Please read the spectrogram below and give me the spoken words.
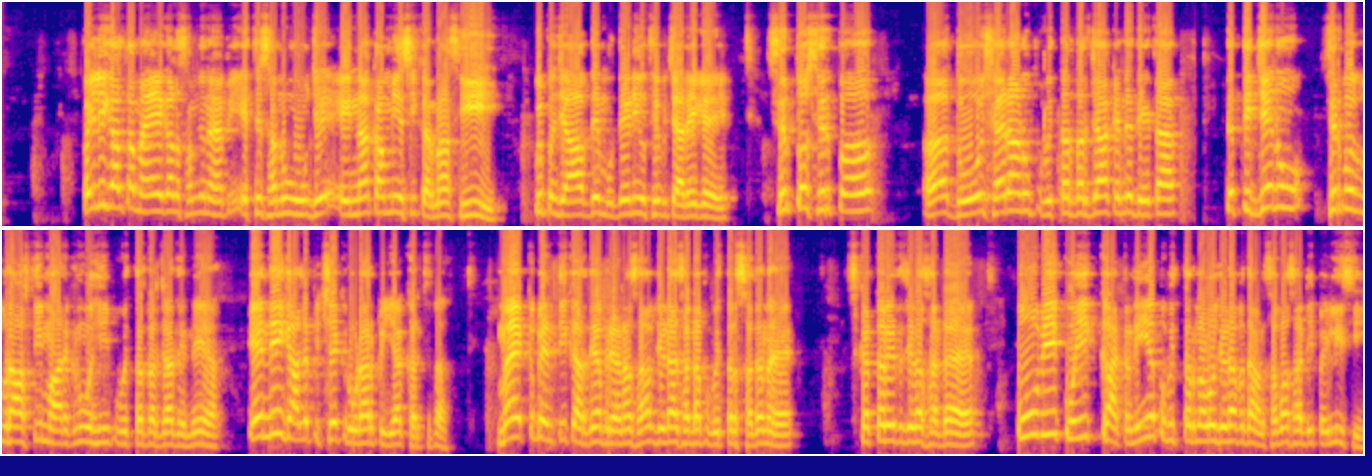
ਪਹਿਲੀ ਗੱਲ ਤਾਂ ਮੈਂ ਇਹ ਗੱਲ ਸਮਝਣਾ ਹੈ ਵੀ ਇੱਥੇ ਸਾਨੂੰ ਜੇ ਇੰਨਾ ਕੰਮ ਹੀ ਅਸੀਂ ਕਰਨਾ ਸੀ ਕੋਈ ਪੰਜਾਬ ਦੇ ਮੁੱਦੇ ਨਹੀਂ ਉੱਥੇ ਵਿਚਾਰੇ ਗਏ। ਸਿਰਫ ਤੋਂ ਸਿਰਫ ਦੋ ਸ਼ਹਿਰਾਂ ਨੂੰ ਪਵਿੱਤਰ ਦਰਜਾ ਕਹਿੰਦੇ ਦੇਤਾ ਤੇ ਤੀਜੇ ਨੂੰ ਸਿਰਫ ਵਿਰਾਸਤੀ ਮਾਰਕ ਨੂੰ ਅਸੀਂ ਪਵਿੱਤਰ ਦਰਜਾ ਦਿੰਨੇ ਆ। ਇੰਨੀ ਗੱਲ ਪਿੱਛੇ ਕਰੋੜਾਂ ਰੁਪਈਆ ਖਰਚਤਾ। ਮੈਂ ਇੱਕ ਬੇਨਤੀ ਕਰਦੇ ਆ ਬਰਿਆਣਾ ਸਾਹਿਬ ਜਿਹੜਾ ਸਾਡਾ ਪਵਿੱਤਰ ਸਦਨ ਹੈ ਸਕੱਤਰੇਤ ਜਿਹੜਾ ਸਾਡਾ ਹੈ ਉਹ ਵੀ ਕੋਈ ਘੱਟ ਨਹੀਂ ਹੈ ਪਵਿੱਤਰ ਨਾਲੋਂ ਜਿਹੜਾ ਵਿਧਾਨ ਸਭਾ ਸਾਡੀ ਪਹਿਲੀ ਸੀ।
